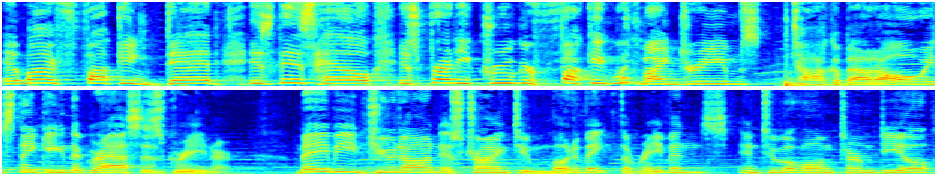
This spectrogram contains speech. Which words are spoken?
Am I fucking dead? Is this hell? Is Freddy Krueger fucking with my dreams? Talk about always thinking the grass is greener. Maybe Judon is trying to motivate the Ravens into a long term deal,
